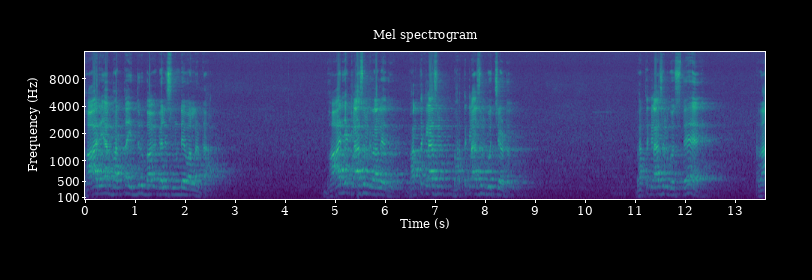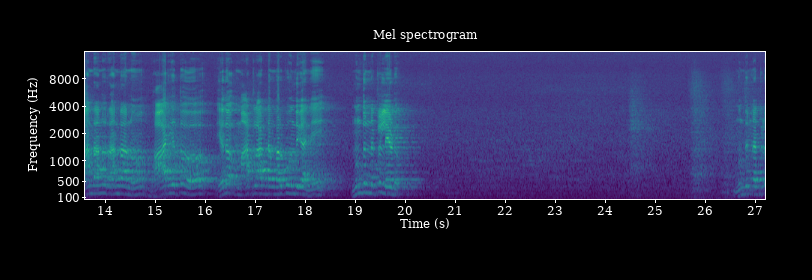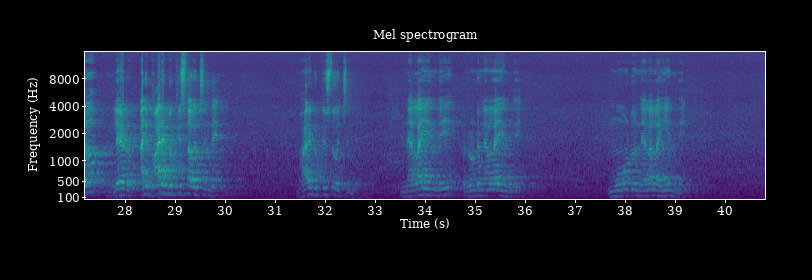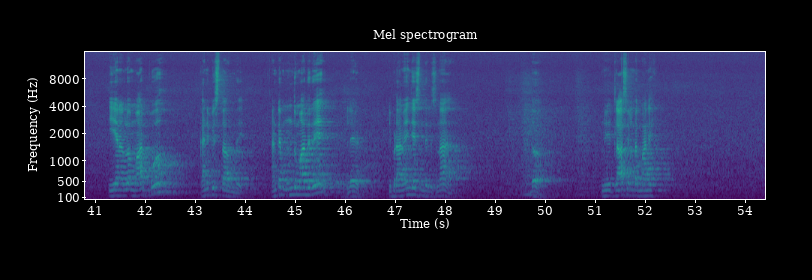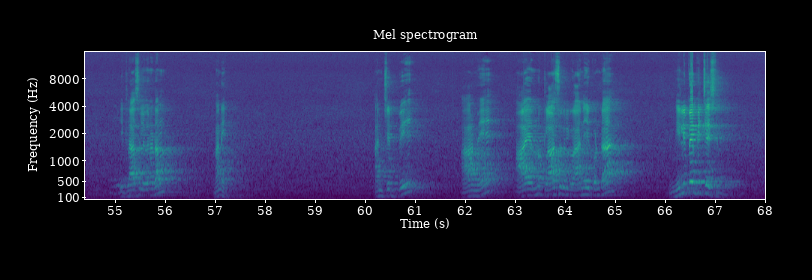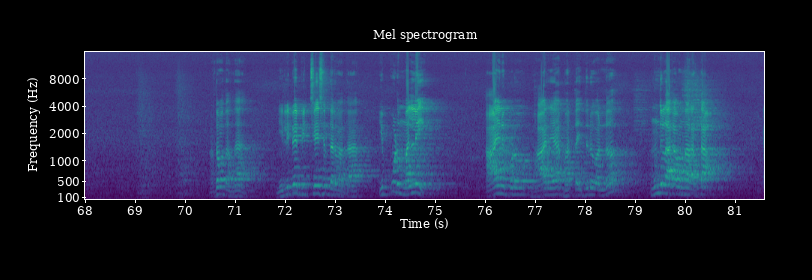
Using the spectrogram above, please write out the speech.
భార్య భర్త ఇద్దరు బాగా కలిసి ఉండేవాళ్ళట. భార్య క్లాసులకు రాలేదు భర్త క్లాసులు భర్త క్లాసులకు వచ్చాడు. భర్త క్లాసులకు వస్తే రాను రాను రాను రాను భార్యతో ఏదో మాట్లాడడం వరకు ఉంది కానీ ముందున్నట్లు లేడు. ముందున్నట్లు లేడు. అది భార్య గుర్తిస్తూ వచ్చింది. భార్య గుర్తిస్తూ వచ్చింది. నెల అయింది రెండు నెలలు అయింది మూడు నెలలు అయ్యింది ఈయనలో మార్పు కనిపిస్తూ ఉంది. అంటే ముందు మాదిరి లేడు. ఇప్పుడు ఆమె ఏం చేసింది తెలుసిన? దో నువ్వు ఈ క్లాసు వినడం మానే. ఈ క్లాసులు వినడం మనీ. అని చెప్పి ఆమె ఆయన్ను క్లాసులకు రానియకుండా నిలిపేపించేసింది అర్థమవుతుందా? నిలిపేపిచ్చేసిన తర్వాత ఇప్పుడు మళ్ళీ ఆయన ఇప్పుడు భార్య భర్త ఇద్దరు వాళ్ళు ముందులాగా ఉన్నారట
